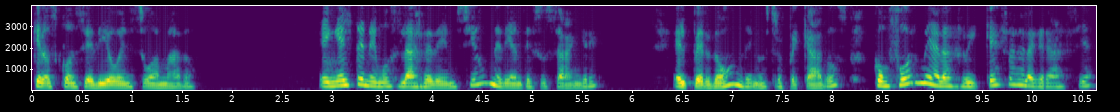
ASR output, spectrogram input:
que nos concedió en su amado. En Él tenemos la redención mediante su sangre, el perdón de nuestros pecados conforme a las riquezas de la gracia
